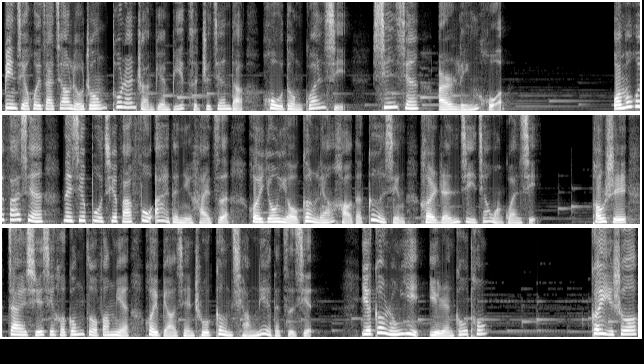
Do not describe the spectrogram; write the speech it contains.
并且会在交流中突然转变彼此之间的互动关系，新鲜而灵活。我们会发现，那些不缺乏父爱的女孩子会拥有更良好的个性和人际交往关系，同时在学习和工作方面会表现出更强烈的自信，也更容易与人沟通。可以说，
